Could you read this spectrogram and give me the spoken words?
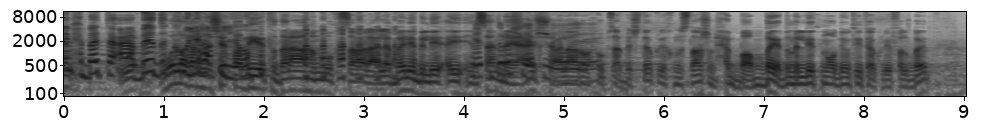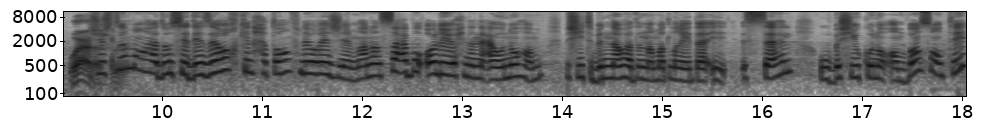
20 حبه تاع بيض كليها في ماشي اليوم قضية دراهم وخسارة. على بالي باللي أي إنسان ما يعيش على. روحه بصح باش تاكلي 15 حبه بيض من اللي تنوضي وانت تاكلي في البيض. واعرة. justement هادو c'est des erreurs كي نحطوهم في le régime. رانا نصعبوا au lieu حنا نعاونوهم باش يتبناو هذا النمط الغذائي السهل وباش يكونوا en bonne santé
